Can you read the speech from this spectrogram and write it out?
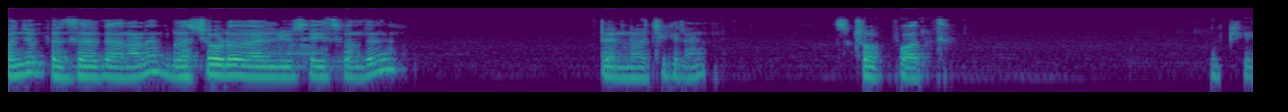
கொஞ்சம் பெருசாக இருக்கிறதுனால ப்ரஷ்ஷோட வேல்யூ சைஸ் வந்து டென் வச்சுக்கிறேன். Stroke path okay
